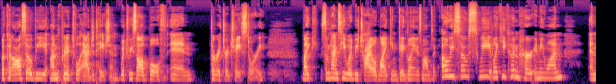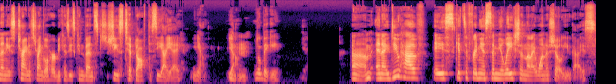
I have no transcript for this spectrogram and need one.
but could also be unpredictable agitation, which we saw both in the Richard Chase story. Like sometimes he would be childlike and giggling. His mom's like, "Oh, he's so sweet. Like he couldn't hurt anyone." And then he's trying to strangle her because he's convinced she's tipped off the CIA. Yeah. Yeah. Mhm. No biggie. Um, and I do have a schizophrenia simulation that I want to show you guys.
